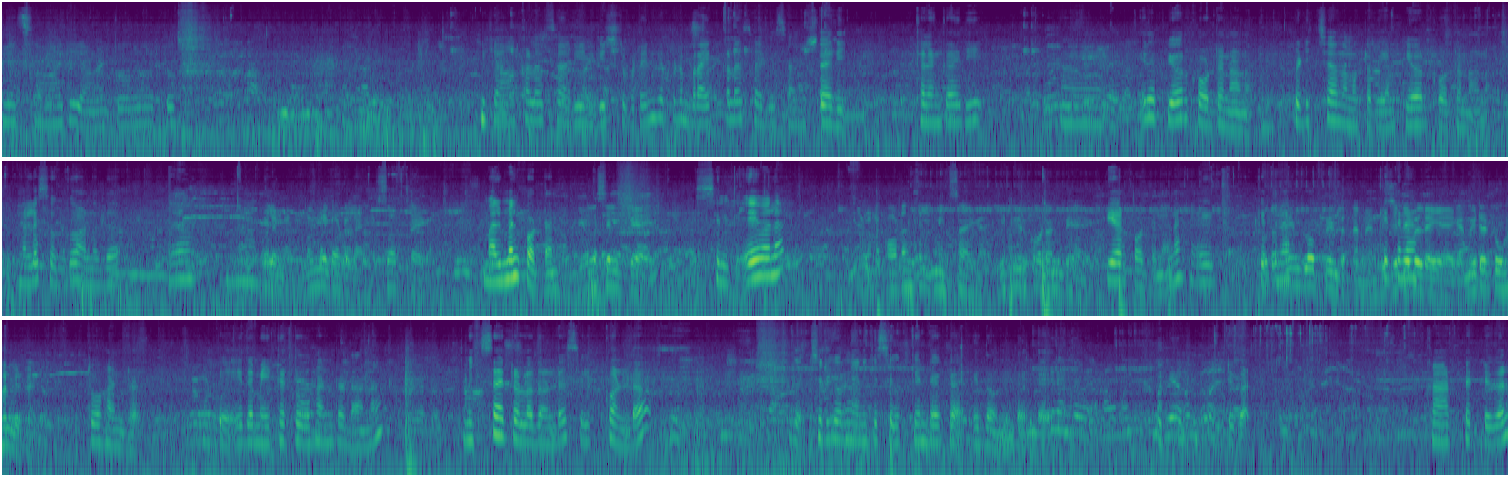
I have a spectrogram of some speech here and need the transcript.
നല്ല സാരിയാണ് തോന്നുന്നു എനിക്ക് ആ കളർ സാരി എനിക്ക് ഇഷ്ടപ്പെട്ടു എനിക്ക് എപ്പോഴും ബ്രൈറ്റ് കളർ സാരീസാണ് സാരി കലങ്കാരി ആ, ഇത് പ്യുവർ കോട്ടൺ ആണ് പിടിച്ചാൽ നമുക്കറിയാം പ്യുവർ കോട്ടൺ ആണ് നല്ല സുഖമാണിത് ഇത്, ഉം, मलमल कॉटन है सॉफ्ट रहेगा മൽമൽ കോട്ടൺ ये वाला सिल्क पे आएगा सिल्क ए वाला ये वाला कॉटन सिल्क मिक्स आएगा ये प्योर कॉटन पे आएगा प्योर कॉटन है ना ये कितना हैंड ब्लॉक प्रिंट होता है मैम कितना? डिजिटल रही आएगा मीटर टू हंड्रेड है ടു ഹൺഡ്രഡ് ഓക്കെ ഇത് മീറ്റർ ടു ഹൺഡ്രഡ് ആണ് മിക്സ് ആയിട്ടുള്ളതുണ്ട് സിൽക്കുണ്ട് ഇത് ശരിക്കും പറഞ്ഞാൽ എനിക്ക് സിൽക്കിൻ്റെ ഒക്കെ ഇതുണ്ട് എൻ്റെ കാർപ്പറ്റുകൾ കാർപ്പറ്റുകൾ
